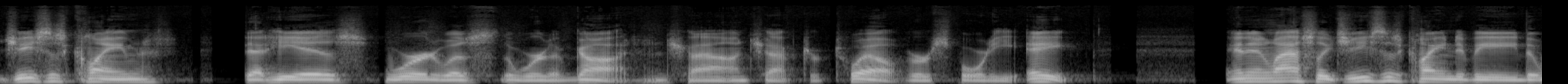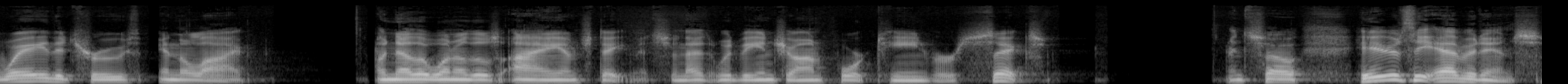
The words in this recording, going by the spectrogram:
Jesus claimed that his word was the word of God in John chapter 12, verse 48. And then lastly, Jesus claimed to be the way, the truth, and the life. Another one of those I am statements, and that would be in John 14, verse 6. And so here's the evidence,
